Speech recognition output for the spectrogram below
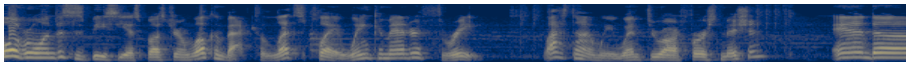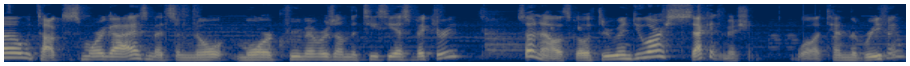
Hello everyone, this is BCS Buster and welcome back to Let's Play Wing Commander 3. Last time we went through our first mission and uh, we talked to some more guys, met some no more crew members on the TCS Victory. So now let's go through and do our second mission. We'll attend the briefing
